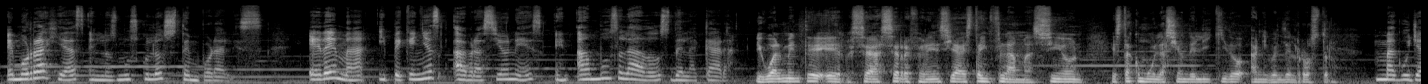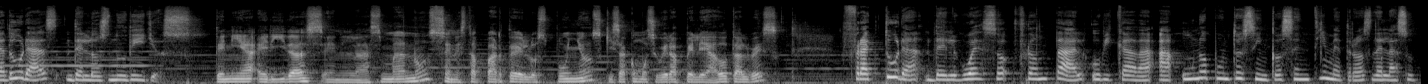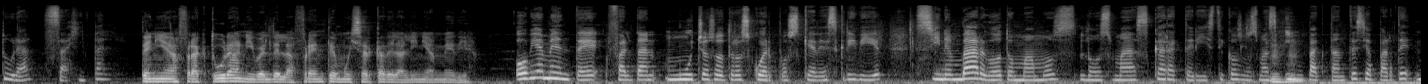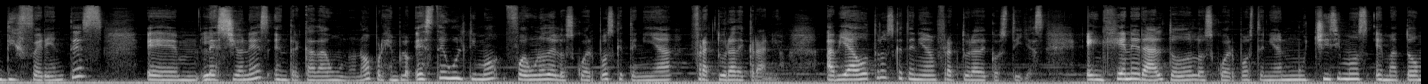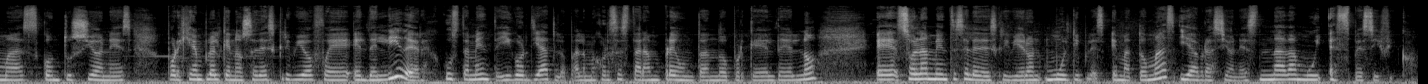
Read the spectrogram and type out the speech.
Hemorragias en los músculos temporales edema y pequeñas abrasiones en ambos lados de la cara. Igualmente eh, se hace referencia a esta inflamación, esta acumulación de líquido a nivel del rostro. Magulladuras de los nudillos. Tenía heridas en las manos, en esta parte de los puños, quizá como si hubiera peleado tal vez. Fractura del hueso frontal ubicada a 1.5 centímetros de la sutura sagital. Tenía fractura a nivel de la frente muy cerca de la línea media. Obviamente faltan muchos otros cuerpos que describir, sin embargo tomamos los más característicos, los más impactantes y aparte diferentes em, lesiones entre cada uno, ¿no? Por ejemplo, este último fue uno de los cuerpos que tenía fractura de cráneo. Había otros que tenían fractura de costillas. En general, todos los cuerpos tenían muchísimos hematomas, contusiones. Por ejemplo, el que no se describió fue el del líder, justamente, Igor Dyatlov. A lo mejor se estarán preguntando por qué el de él no. Eh, solamente se le describieron múltiples hematomas y abrasiones, nada muy específico.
